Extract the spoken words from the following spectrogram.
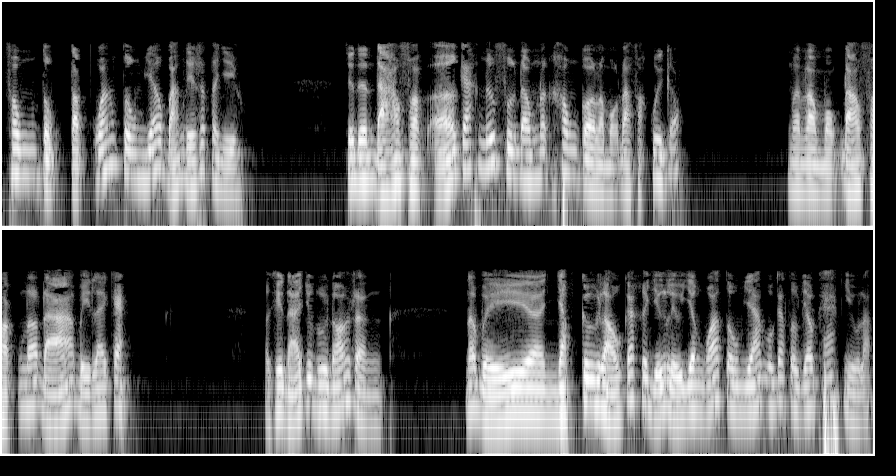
phong tục, tập quán tôn giáo bản địa rất là nhiều. Cho nên đạo phật ở các nước phương đông nó không còn là một đạo phật nguyên gốc mà là một đạo phật nó đã bị lai căng và khi nãy chúng tôi nói rằng nó bị ờ, nhập cư lậu các cái dữ liệu văn hóa tôn giáo của các tôn giáo khác nhiều lắm.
